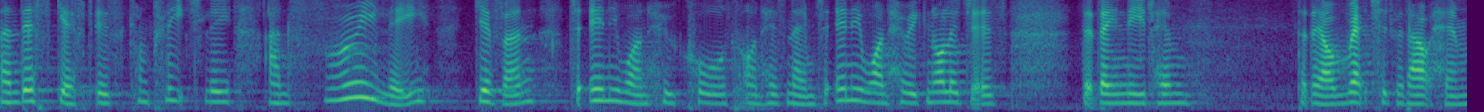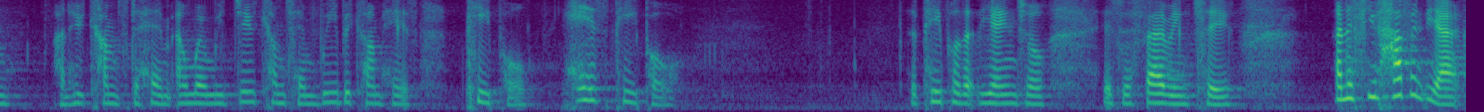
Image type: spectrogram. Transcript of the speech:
And this gift is completely and freely given to anyone who calls on his name, to anyone who acknowledges that they need him, that they are wretched without him, and who comes to him. And when we do come to him, we become his people, his people. The people that the angel is referring to. And if you haven't yet,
